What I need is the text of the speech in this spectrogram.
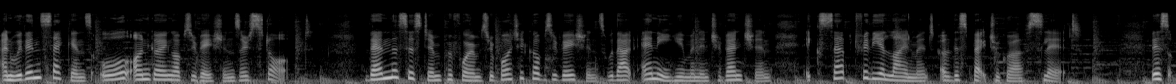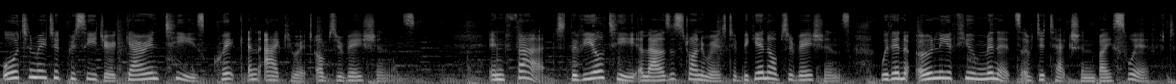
and within seconds all ongoing observations are stopped. Then the system performs robotic observations without any human intervention except for the alignment of the spectrograph slit. This automated procedure guarantees quick and accurate observations. In fact, the VLT allows astronomers to begin observations within only a few minutes of detection by SWIFT.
